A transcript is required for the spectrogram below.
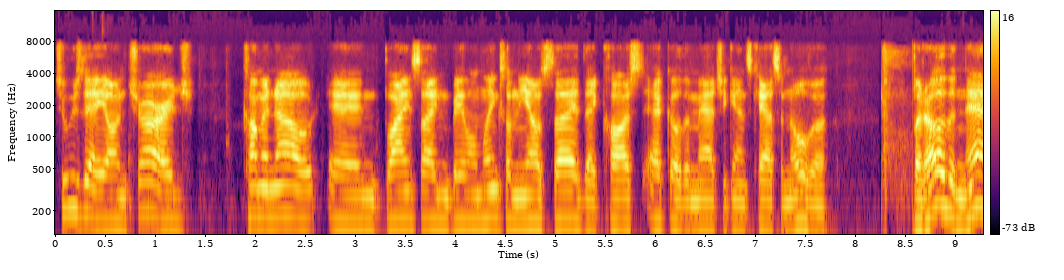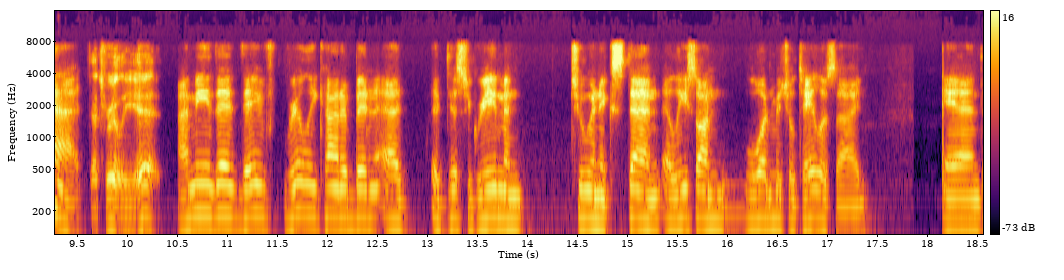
Tuesday on Charge, coming out and blindsiding Balaam Links on the outside. That cost Echo the match against Casanova. But other than that, That's really it. I mean, they they've really kind of been at a disagreement to an extent, at least on Lord Mitchell Taylor's side. And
